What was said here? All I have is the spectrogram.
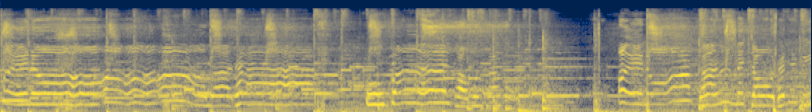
ไม่นอละทาอุบายขอบคุณครับเอ้ยนองขันในเจ้าท่านมีผู้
